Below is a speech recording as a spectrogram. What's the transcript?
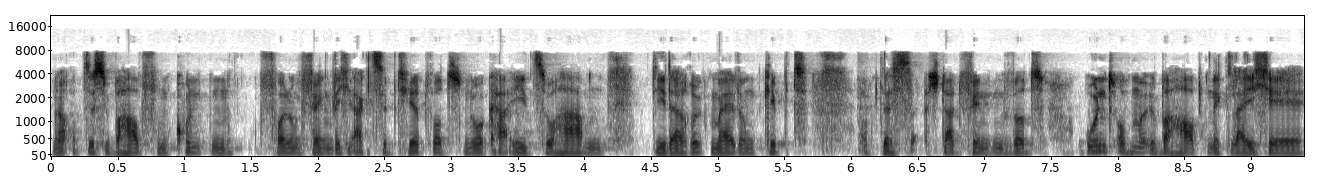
na, ob das überhaupt vom Kunden vollumfänglich akzeptiert wird, nur KI zu haben, die da Rückmeldung gibt, ob das stattfinden wird und ob man überhaupt eine gleiche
